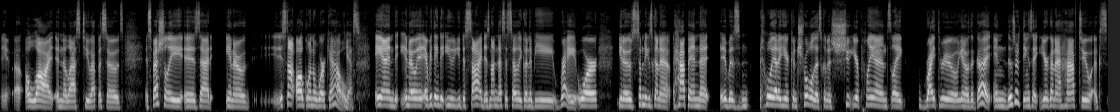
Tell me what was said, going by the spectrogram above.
eh, it, a lot in the last two episodes, especially is that, you know, it's not all going to work out. Yes. And you know everything that you you decide is not necessarily going to be right, or you know something's going to happen that it was totally out of your control that's going to shoot your plans like right through you know the gut. And those are things that you're gonna have to ex-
